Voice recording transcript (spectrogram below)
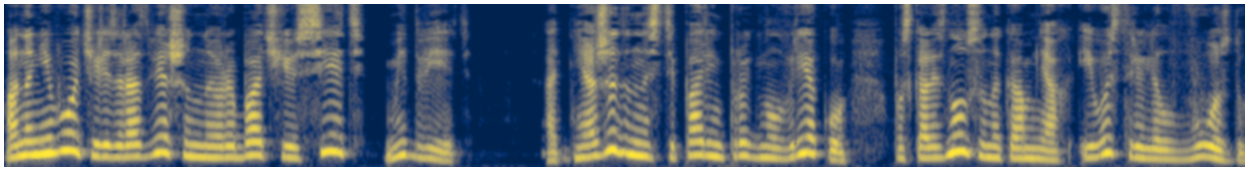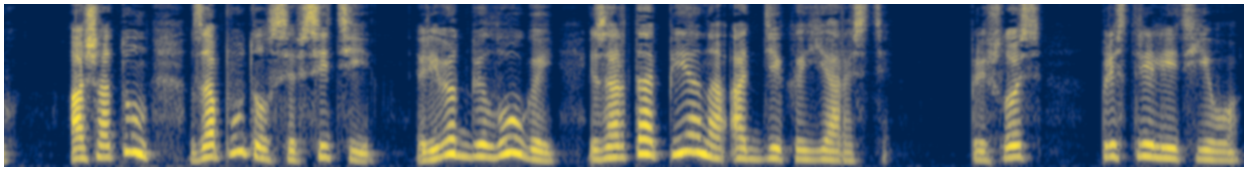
а на него через развешенную рыбачью сеть медведь. От неожиданности парень прыгнул в реку, поскользнулся на камнях и выстрелил в воздух, а шатун запутался в сети, ревет белугой, изо рта пена от дикой ярости. Пришлось пристрелить его.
